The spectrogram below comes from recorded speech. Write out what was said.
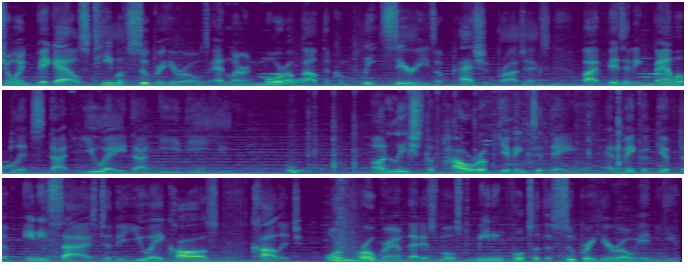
Join Big Al's team of superheroes and learn more about the complete series of passion projects by visiting bamablitz.ua.edu. Unleash the power of giving today and make a gift of any size to the UA cause, college, or program that is most meaningful to the superhero in you.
